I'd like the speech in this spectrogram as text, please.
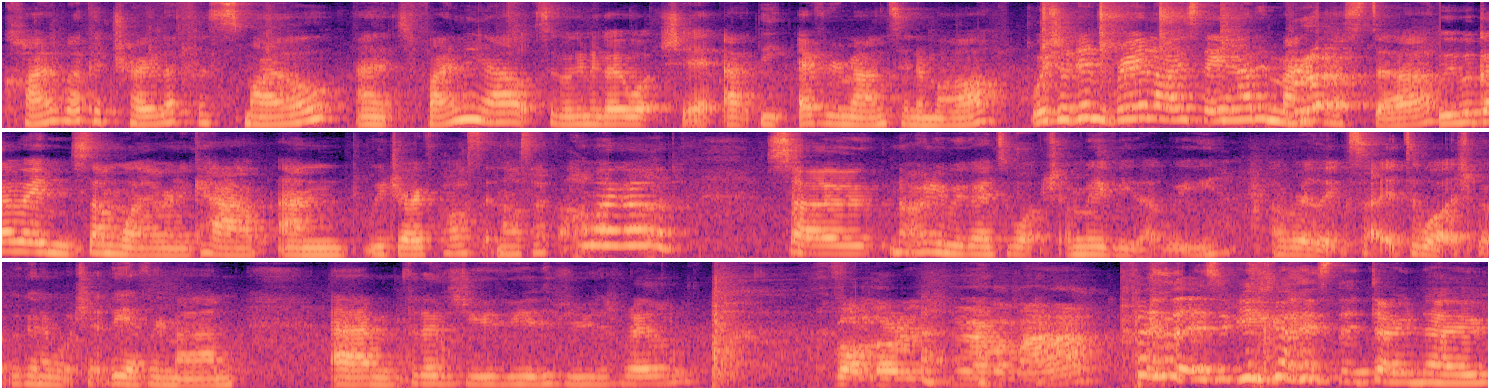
kind of like a trailer for Smile and it's finally out so we're gonna go watch it at the Everyman Cinema which I didn't realise they had in Manchester. We were going somewhere in a cab and we drove past it and I was like oh my god so not only are we going to watch a movie that we are really excited to watch, but we're going to watch it The Everyman. Um, for those of you who real. For those of you guys that don't know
